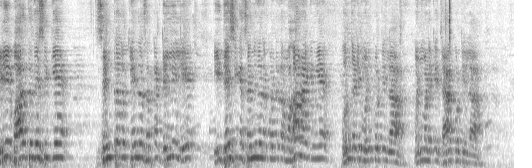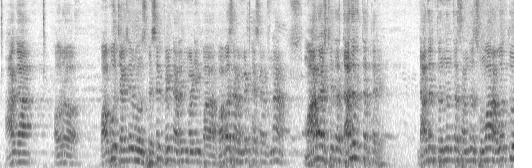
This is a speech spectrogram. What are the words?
ಇಡೀ ಭಾರತ ದೇಶಕ್ಕೆ ಸೆಂಟ್ರಲ್ ಕೇಂದ್ರ ಸರ್ಕಾರ ಡೆಲ್ಲಿಲಿ ಈ ದೇಶಕ್ಕೆ ಸಂವಿಧಾನ ಕೊಟ್ಟಿದ್ದ ಮಹಾನಾಯಕನಿಗೆ ಒಂದಡಿ ಮಣ್ಣು ಕೊಟ್ಟಿಲ್ಲ, ಮಣ್ಣು ಮಾಡಕ್ಕೆ ಜಾಗ ಕೊಟ್ಟಿಲ್ಲ. ಆಗ ಅವರು ಬಾಬು ಜಗಜನ್ ಒಂದು ಸ್ಪೆಷಲ್ ಫ್ಲೈಟ್ ಅರೇಂಜ್ ಮಾಡಿ ಬಾ- ಬಾಬಾ ಸಾಹೇಬ್ ಅಂಬೇಡ್ಕರ್ ಸಾಹೇಬ್ನ ಮಹಾರಾಷ್ಟ್ರದ ದಾದರ್ ತರ್ತಾರೆ. ದಾದರ್ ತಂದಂಥ ಸಂದರ್ಭ ಸುಮಾರು ಅವತ್ತು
